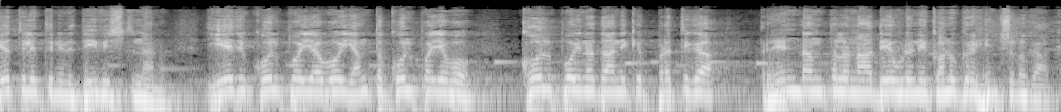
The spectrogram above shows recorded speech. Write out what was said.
చేతులెత్తి నేను దీవిస్తున్నాను. ఏది కోల్పోయావో ఎంత కోల్పోయావో కోల్పోయిన దానికి ప్రతిగా రెండంతలు నా దేవుడు నీకు అనుగ్రహించునుగాక.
